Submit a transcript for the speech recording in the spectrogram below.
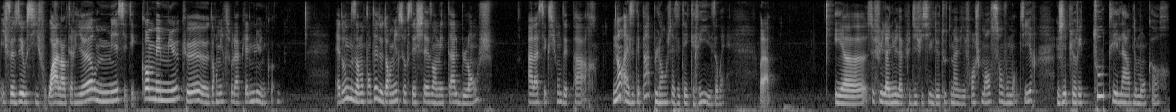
il faisait aussi froid à l'intérieur, mais c'était quand même mieux que euh, dormir sous la pleine lune, quoi. Et donc, nous avons tenté de dormir sur ces chaises en métal blanches à la section départ. Non, elles n'étaient pas blanches, elles étaient grises, ouais. Voilà. Et euh, ce fut la nuit la plus difficile de toute ma vie. Franchement, sans vous mentir, j'ai pleuré toutes les larmes de mon corps.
